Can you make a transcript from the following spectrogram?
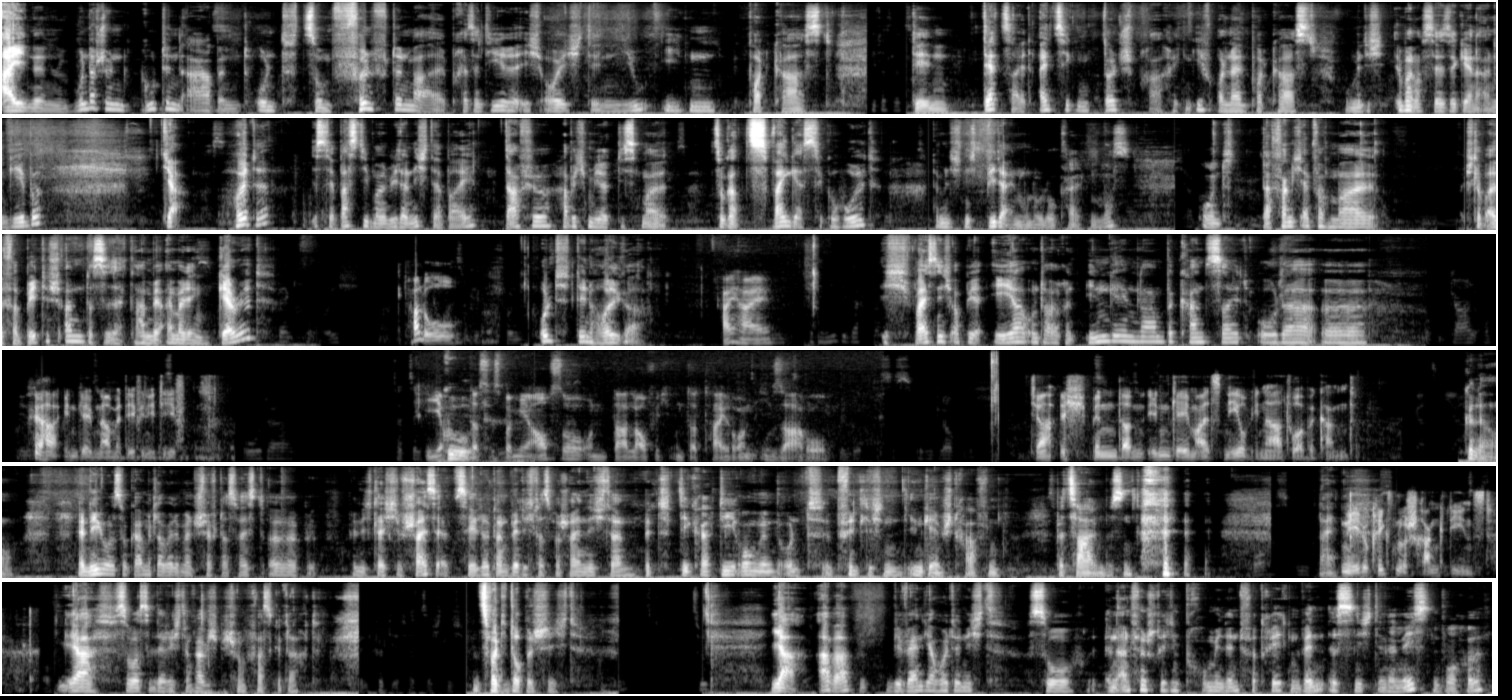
Einen wunderschönen guten Abend und zum fünften Mal präsentiere ich euch den New Eden Podcast, den derzeit einzigen deutschsprachigen EVE Online Podcast, womit ich immer noch sehr, sehr gerne angebe. Ja, heute ist der Basti mal wieder nicht dabei. Dafür habe ich mir diesmal sogar zwei Gäste geholt, damit ich nicht wieder einen Monolog halten muss. Und da fange ich einfach mal ich glaube, alphabetisch an. Das ist, da haben wir einmal den Garrett. Hallo. Und den Holger. Hi, hi. Ich weiß nicht, ob ihr eher unter euren Ingame-Namen bekannt seid oder. Äh... Ja, Ingame-Name definitiv. Ja, Gut. das ist bei mir auch so und da laufe ich unter Tyron Usaro. Tja, ich bin dann in-game als Neovinator bekannt. Genau. Der Nego ist sogar mittlerweile mein Chef. Das heißt, äh, wenn ich gleich die Scheiße erzähle, dann werde ich das wahrscheinlich dann mit Degradierungen und empfindlichen Ingame-Strafen bezahlen müssen. Nein. Nee, du kriegst nur Schrankdienst. Ja, sowas in der Richtung habe ich mir schon fast gedacht. Und zwar die Doppelschicht. Ja, aber wir werden ja heute nicht so in Anführungsstrichen prominent vertreten, wenn es nicht in der nächsten Woche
